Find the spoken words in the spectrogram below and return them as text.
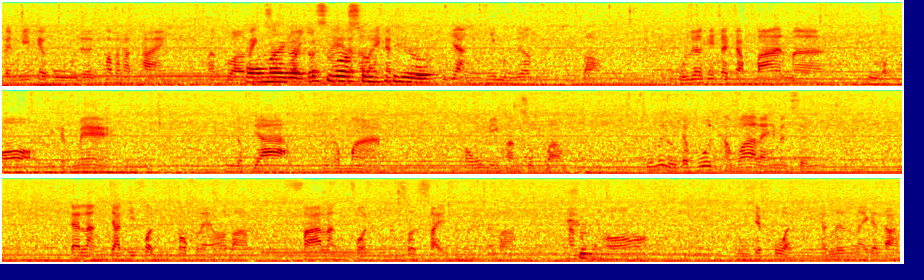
เป็นมิตรกับกูเดินเข้ามาทักทาย บางตัวเป็น Oh my รอย god, ยิ้ม that's ให้แล้วก็ awesome ไล่กัด video. ทุกอย่างที่มึงเลือกบอกกูเลือกที่จะกลับบ้านมาอยู่กับพ่ออยู่กับแม่ ยู่กับย่าอยู่กับหมาเพราะกูมีความสุขเบากูไม่รู้จะพูดคำว่าอะไรให้มันซึ้ง แต่หลังจากที่ฝนตกแล้วอะบาฟ้าหลังฝนมันสดใสเสมอนะบาถ้ามึงท้อมึงเจ็บปวดจากเรื่องอะไรก็ตาม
